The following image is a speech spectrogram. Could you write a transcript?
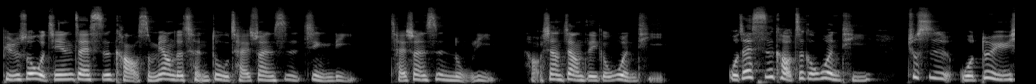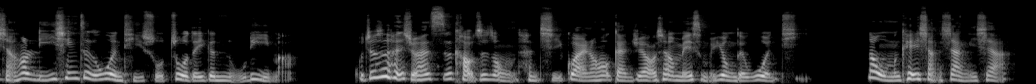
比如说，我今天在思考什么样的程度才算是尽力，才算是努力。好像这样子一个问题，我在思考这个问题，就是我对于想要厘清这个问题所做的一个努力嘛。我就是很喜欢思考这种很奇怪，然后感觉好像没什么用的问题。那我们可以想象一下，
